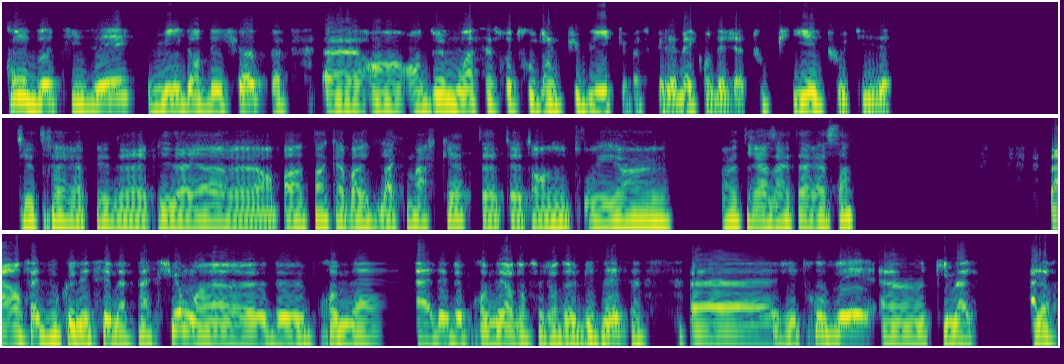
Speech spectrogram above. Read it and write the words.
combotisée, mis dans des shops, euh, en, en, deux mois, ça se retrouve dans le public parce que les mecs ont déjà tout pillé, tout utilisé. C'est très rapide. Euh, puis d'ailleurs, euh, en parlant tant qu'à parler de Black Market, euh, tu en as trouvé un, un très intéressant? Ben, en fait, vous connaissez ma passion hein, de promenade de promeneur dans ce genre de business. Euh, j'ai trouvé un qui m'a. Alors,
